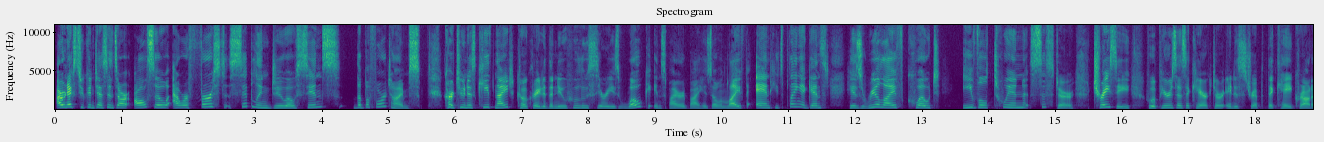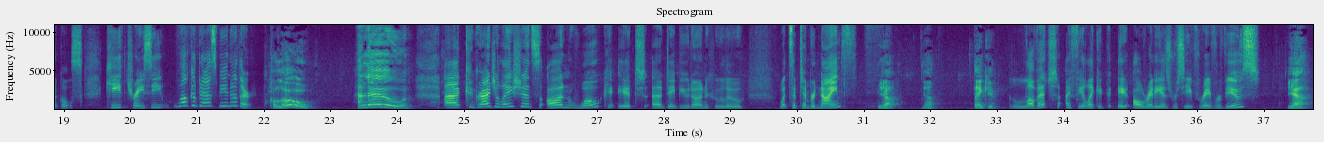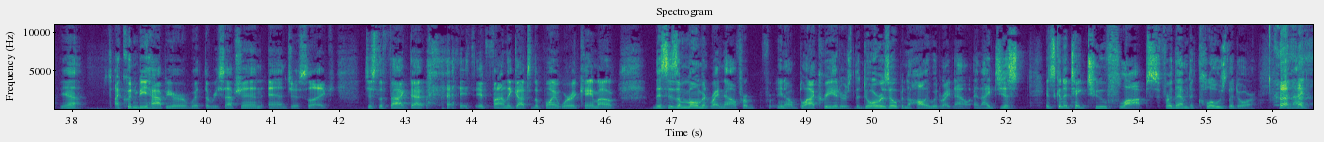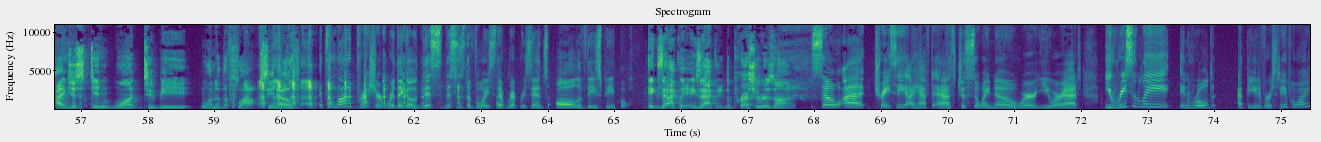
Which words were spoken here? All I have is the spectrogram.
Our next two contestants are also our first sibling duo since the Before Times. Cartoonist Keith Knight co created the new Hulu series Woke, inspired by his own life, and he's playing against his real life, quote, evil twin sister, Tracy, who appears as a character in his strip, The K Chronicles. Keith, Tracy, welcome to Ask Me Another. Hello. Hello. Uh, congratulations on Woke. It uh, debuted on Hulu, what, September 9th? Yeah, yeah. Thank you. Love it. I feel like it, it already has received rave reviews. Yeah, yeah. I couldn't be happier with the reception and just like, just the fact that it, it, finally got to the point where it came out. This is a moment right now for, for you know black creators. The door is open to Hollywood right now, and I just it's going to take two flops for them to close the door. And I, I just didn't want to be one of the flops, you know? It's a lot of pressure where they go, this, this is the voice that represents all of these people. Exactly, exactly. The pressure is on. So, uh, Tracy, I have to ask, just so I know where you are at. You recently enrolled at the University of Hawaii?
